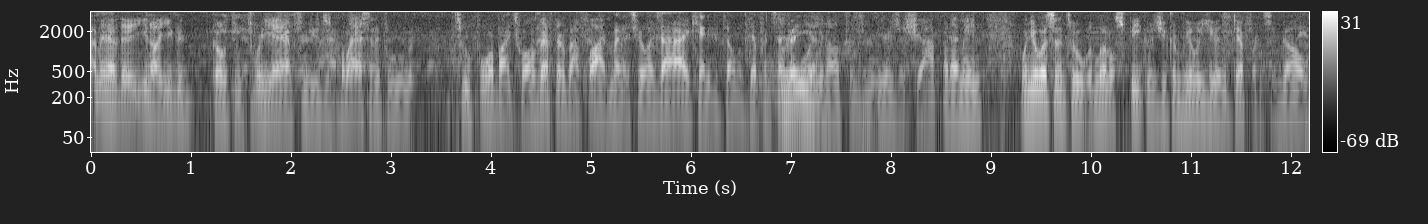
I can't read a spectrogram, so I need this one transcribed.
I mean if they, you know you could go through three amps and you're just blasting it through two four by 12s after about five minutes you're like I can't even tell the difference Right, anymore yeah. you know because your ears are shot but I mean when you're listening to it with little speakers you can really hear the difference and go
